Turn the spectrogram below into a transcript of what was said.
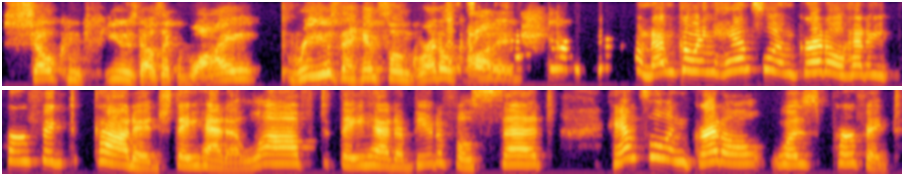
So confused. I was like, why reuse the Hansel and Gretel cottage? I'm going Hansel and Gretel had a perfect cottage. They had a loft, they had a beautiful set. Hansel and Gretel was perfect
